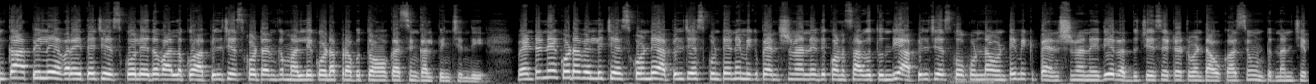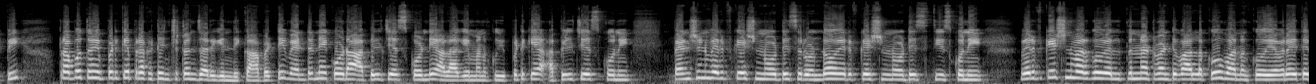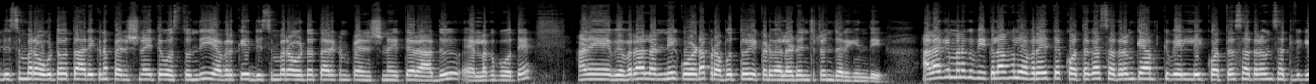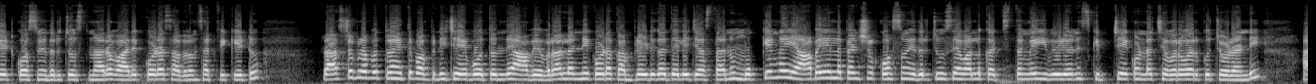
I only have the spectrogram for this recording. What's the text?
ఇంకా అప్పీల్ ఎవరైతే చేసుకోలేదో వాళ్ళకు అప్పీల్ చేసుకోవడానికి మళ్ళీ కూడా ప్రభుత్వం అవకాశం కల్పించింది. వెంటనే కూడా వెళ్ళి చేసుకోండి. అప్పీల్ చేసుకుంటేనే మీకు పెన్షన్ అనేది కొనసాగుతుంది. అప్పీల్ చేసుకోకుండా ఉంటే మీకు పెన్షన్ అనేది రద్దు చేసేటటువంటి అవకాశం ఉంటుందని చెప్పి ప్రభుత్వం ఇప్పటికే ప్రకటించడం జరిగింది. కాబట్టి వెంటనే కూడా అప్పీల్ చేసుకోండి. అలాగే మనకు ఇప్పటికే అప్పీల్ చేసుకొని పెన్షన్ వెరిఫికేషన్ నోటీస్ రెండో వెరిఫికేషన్ నోటీస్ తీసుకొని వెరిఫికేషన్ వరకు వెళ్తున్నటువంటి వాళ్ళకు మనకు ఎవరైతే డిసెంబర్ ఒకటో తారీఖున పెన్షన్ అయితే వస్తుంది ఎవరికి డిసెంబర్ ఒకటో తారీఖున పెన్షన్ అయితే రాదు వెళ్ళకపోతే అనే వివరాలన్నీ కూడా ప్రభుత్వం ఇక్కడ వెల్లడించడం జరిగింది. అలాగే మనకు వికలాంగులు ఎవరైతే కొత్తగా సదరం క్యాంప్కి వెళ్ళి కొత్త సదరం సర్టిఫికేట్ కోసం ఎదురు చూస్తున్నారో వారికి కూడా సదరం సర్టిఫికేటు రాష్ట్ర ప్రభుత్వం అయితే పంపిణీ చేయబోతుంది. ఆ వివరాలన్నీ కూడా కంప్లీట్గా తెలియజేస్తాను. ముఖ్యంగా యాభై ఏళ్ళ పెన్షన్ కోసం ఎదురు చూసే వాళ్ళు ఖచ్చితంగా ఈ వీడియోని స్కిప్ చేయకుండా చివరి వరకు చూడండి.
